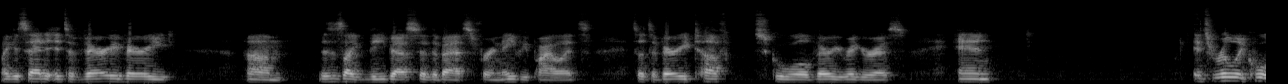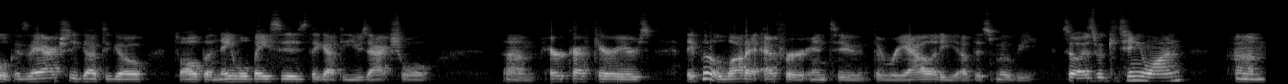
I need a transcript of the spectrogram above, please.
like i said it's a very very um, this is like the best of the best for navy pilots. So it's a very tough school very rigorous and it's really cool because they actually got to go to all the naval bases. They got to use actual um, aircraft carriers. They put a lot of effort into the reality of this movie. So as we continue on, um,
